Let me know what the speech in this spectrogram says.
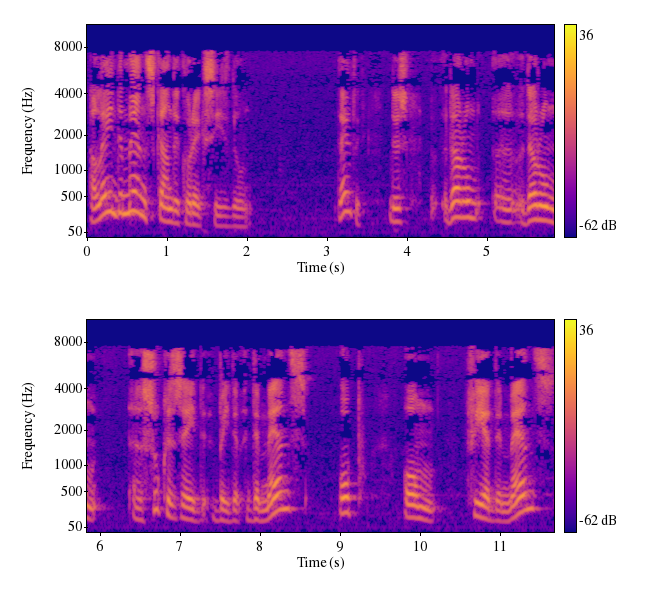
alleen de mens kan de correcties doen, duidelijk, dus daarom, uh, daarom uh, zoeken zij bij de mens op, om via de mens,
